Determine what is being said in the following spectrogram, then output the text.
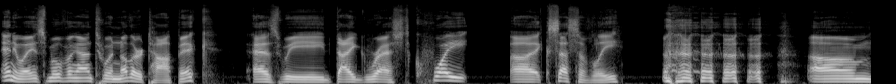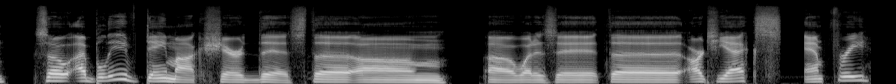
Anyways, moving on to another topic, as we digressed quite uh, excessively. um, so I believe Damok shared this. The um, uh, what is it? The RTX Ampere,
